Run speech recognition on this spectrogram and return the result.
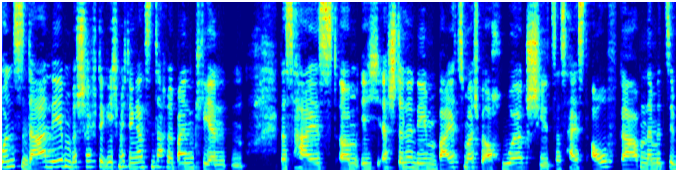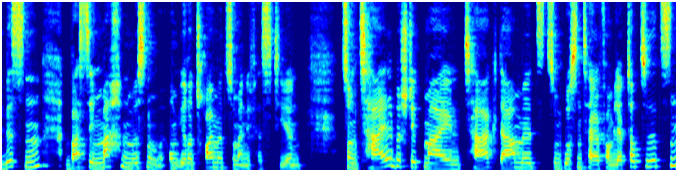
Und daneben beschäftige ich mich den ganzen Tag mit meinen Klienten. Das heißt, ähm, ich erstelle nebenbei zum Beispiel auch Worksheets, das heißt Aufgaben, damit sie wissen, was sie machen müssen, um ihre Träume zu manifestieren. Zum Teil besteht mein Tag damit, zum größten Teil vom Laptop zu sitzen.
